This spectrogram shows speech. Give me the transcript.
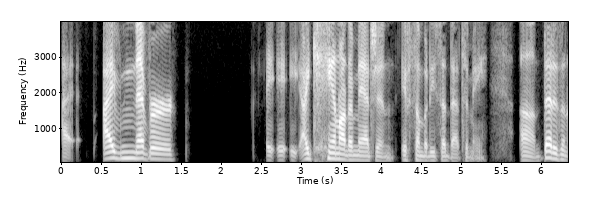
I, I've never. I, I- I cannot imagine if somebody said that to me. Um, that is an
